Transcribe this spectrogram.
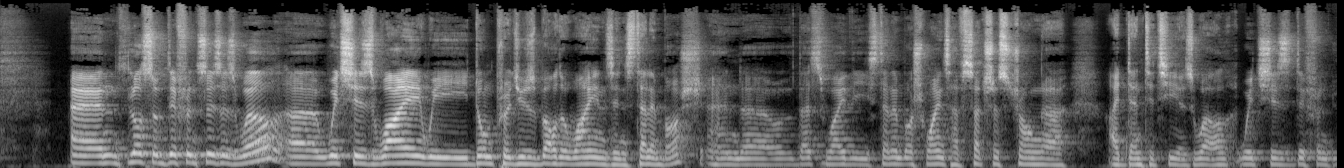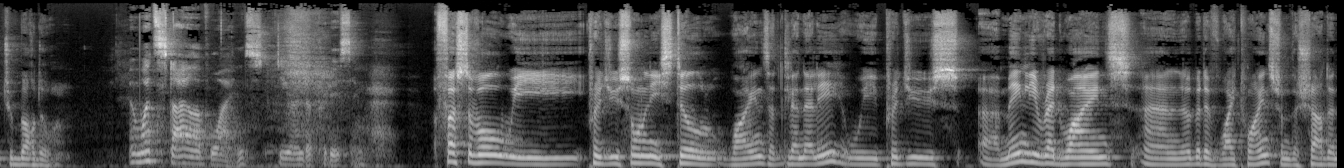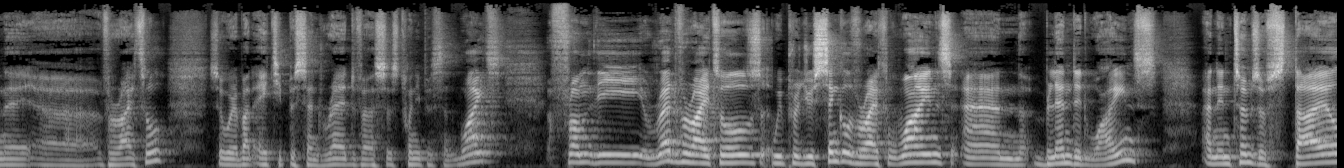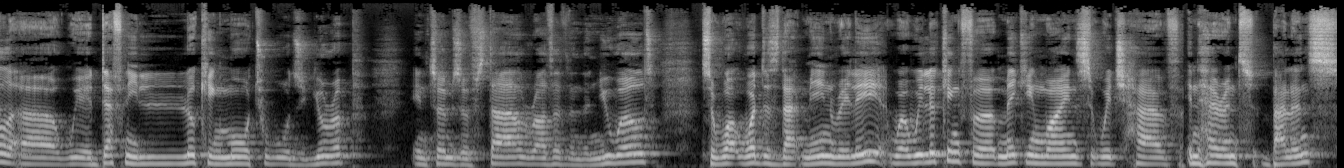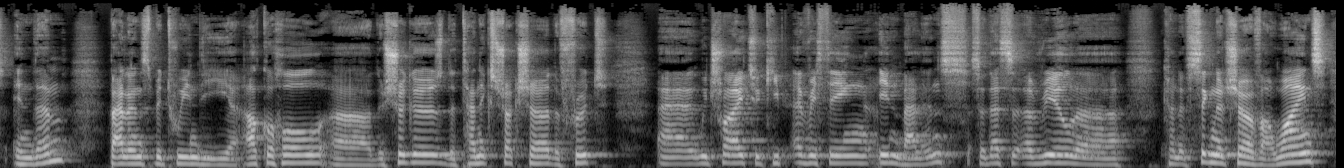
and lots of differences as well, uh, which is why we don't produce Bordeaux wines in Stellenbosch, and uh, that's why the Stellenbosch wines have such a strong uh, identity as well, which is different to Bordeaux. And what style of wines do you end up producing? First of all, we produce only still wines at Glenelly. We produce uh, mainly red wines and a little bit of white wines from the Chardonnay uh, varietal. So we're about 80% red versus 20% white. From the red varietals, we produce single varietal wines and blended wines. And in terms of style, uh, we're definitely looking more towards Europe in terms of style rather than the New World. So what, what does that mean really? Well, we're looking for making wines which have inherent balance in them, balance between the alcohol, uh, the sugars, the tannic structure, the fruit. And we try to keep everything in balance. So that's a real uh, kind of signature of our wines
